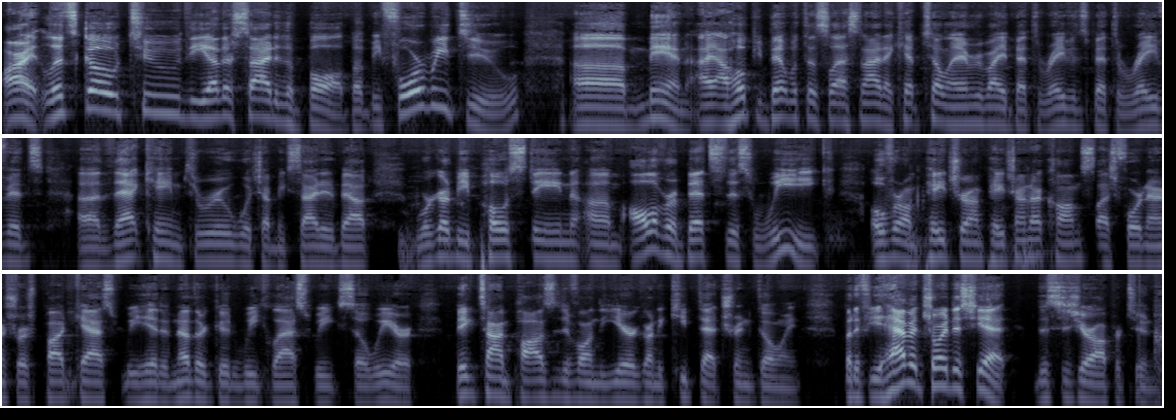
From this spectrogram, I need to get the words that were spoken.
all right, let's go to the other side of the ball. But before we do, uh, man, I, I, hope you bet with us last night. I kept telling everybody, bet the Ravens, bet the Ravens. Uh, that came through, which I'm excited about. We're going to be posting um, all of our bets this week over on Patreon, patreon.com slash 49ers Rush Podcast. We hit another good week last week. So we are big time positive on the year, going to keep that trend going. But if you haven't joined us yet, this is your opportunity.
